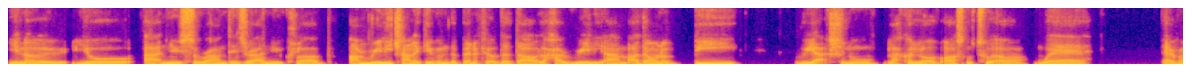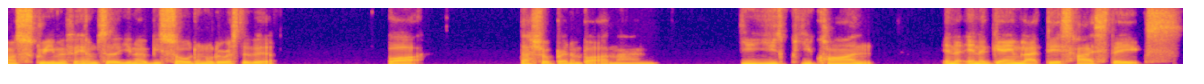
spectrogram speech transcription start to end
You know, you're at new surroundings, you're at a new club. I'm really trying to give him the benefit of the doubt. Like I really am. I don't want to be reactional like a lot of Arsenal Twitter where everyone's screaming for him to, you know, be sold and all the rest of it. But that's your bread and butter, man. You you you can't in a, in a game like this, high stakes.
